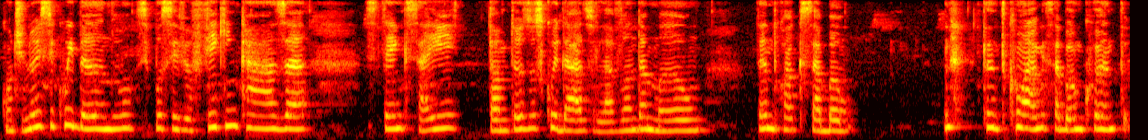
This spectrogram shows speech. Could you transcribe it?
continue se cuidando. Se possível, fique em casa. Se tem que sair, tome todos os cuidados, lavando a mão, tanto com água e sabão, tanto com água e sabão quanto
